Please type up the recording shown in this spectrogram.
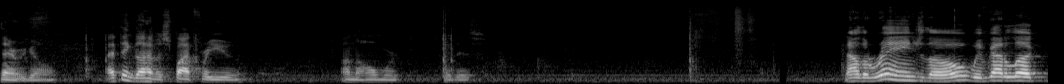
There we go. I think they'll have a spot for you on the homework for this. Now the range, though, we've got to look,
